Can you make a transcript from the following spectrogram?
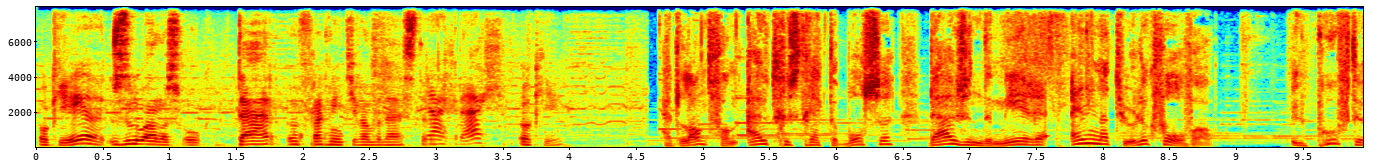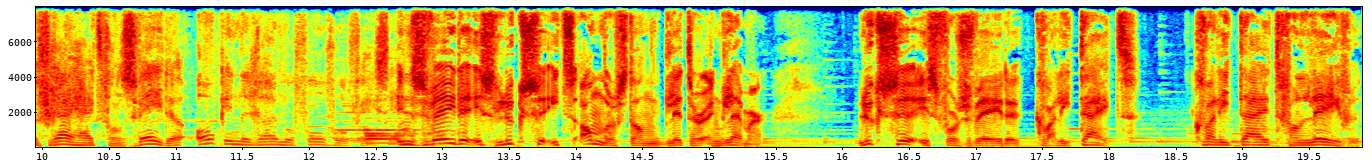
Oké, okay, zullen we anders ook daar een fragmentje van beluisteren? Ja, graag. Oké. Okay. Het land van uitgestrekte bossen, duizenden meren en natuurlijk Volvo. U proeft de vrijheid van Zweden ook in de ruime Volvo VC. In Zweden is luxe iets anders dan glitter en glamour. Luxe is voor Zweden kwaliteit. Kwaliteit van leven.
